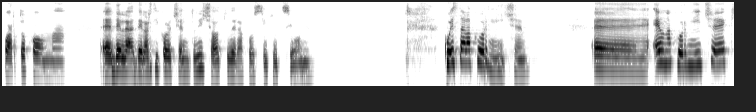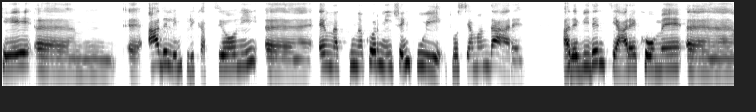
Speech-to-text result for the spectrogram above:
quarto comma eh, dell'articolo 118 della Costituzione. Questa è la cornice. Eh, è una cornice che ehm, eh, ha delle implicazioni, è una, una cornice in cui possiamo andare ad evidenziare come eh,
